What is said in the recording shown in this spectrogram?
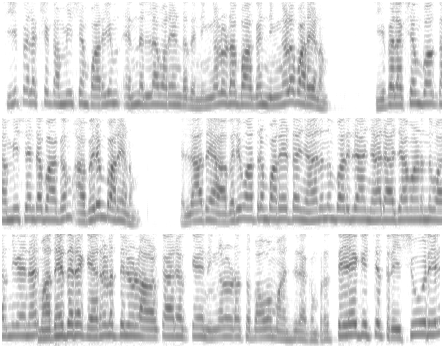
ചീഫ് ഇലക്ഷൻ കമ്മീഷൻ പറയും എന്നല്ല പറയേണ്ടത്. നിങ്ങളുടെ ഭാഗം നിങ്ങൾ പറയണം. ചീഫ് ഇലക്ഷൻ കമ്മീഷന്റെ ഭാഗം അവരും പറയണം. അല്ലാതെ അവർ മാത്രം പറയട്ടെ ഞാനൊന്നും പറയില്ല ഞാൻ രാജാവാണെന്ന് പറഞ്ഞു കഴിഞ്ഞാൽ മതേതര കേരളത്തിലുള്ള ആൾക്കാരൊക്കെ നിങ്ങളുടെ സ്വഭാവം മനസ്സിലാക്കും. പ്രത്യേകിച്ച് തൃശ്ശൂരിൽ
